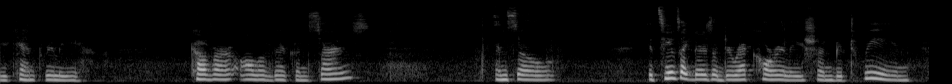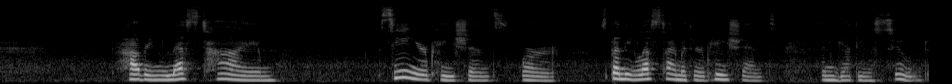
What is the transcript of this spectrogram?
You can't really cover all of their concerns. And so it seems like there's a direct correlation between having less time seeing your patients or spending less time with your patients and getting sued.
